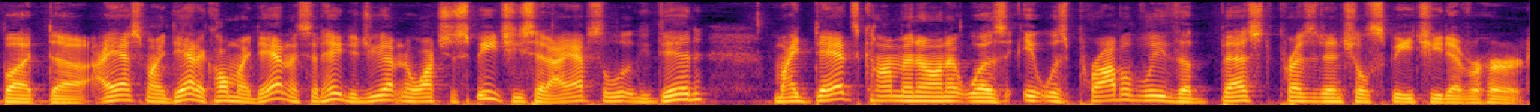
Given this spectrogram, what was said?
But uh, I asked my dad. I called my dad and I said, "Hey, did you happen to watch the speech?" He said, "I absolutely did." My dad's comment on it was, "It was probably the best presidential speech he'd ever heard."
